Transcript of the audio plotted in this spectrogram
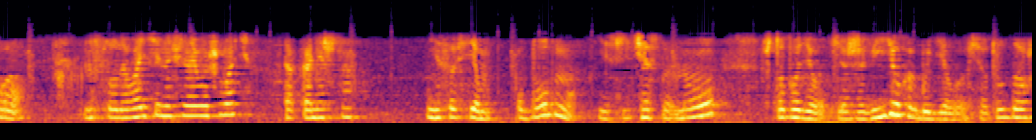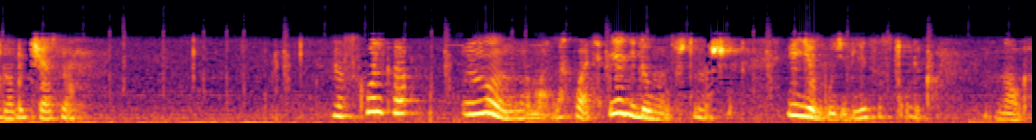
О, ну что, давайте начинаем выживать. Так, конечно, не совсем удобно, если честно, но что поделать, я же видео как бы делаю, все тут должно быть честно. Насколько? Ну, нормально, хватит. Я не думаю, что наше видео будет длиться столько много.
